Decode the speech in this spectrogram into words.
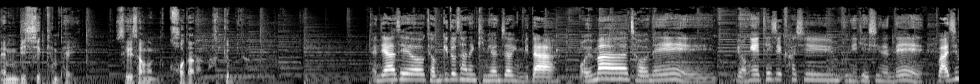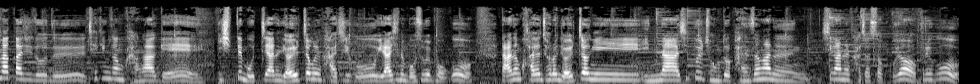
MBC 캠페인 세상은 커다란 학교입니다. 안녕하세요. 경기도 사는 김현정입니다. 얼마 전에 명예퇴직하신 분이 계시는데 마지막까지도 늘 책임감 강하게 20대 못지않은 열정을 가지고 일하시는 모습을 보고 나는 과연 저런 열정이 있나 싶을 정도로 반성하는 시간을 가졌었고요. 그리고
